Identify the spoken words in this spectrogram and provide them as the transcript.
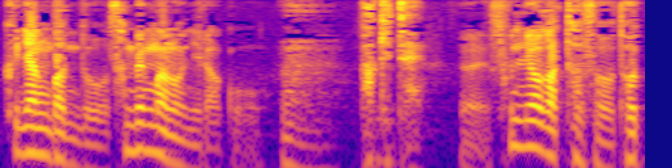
그냥 반도 300만 원이라고. 음, 박기태. 예, 손녀 같아서 더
